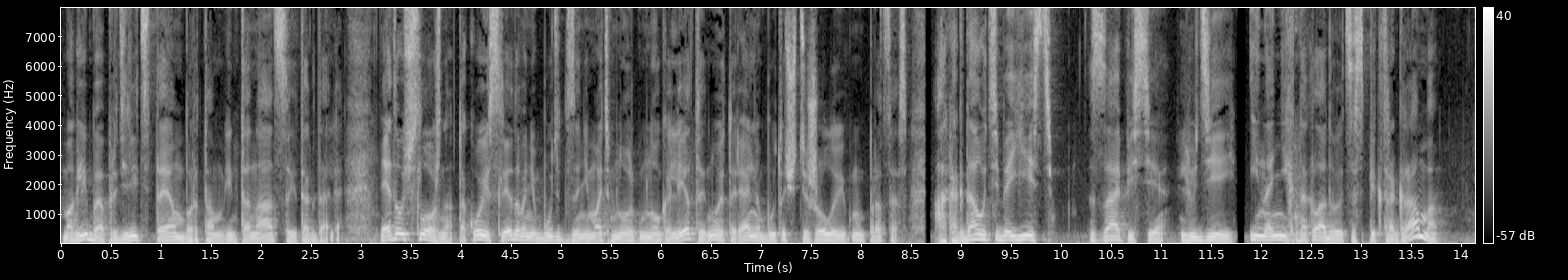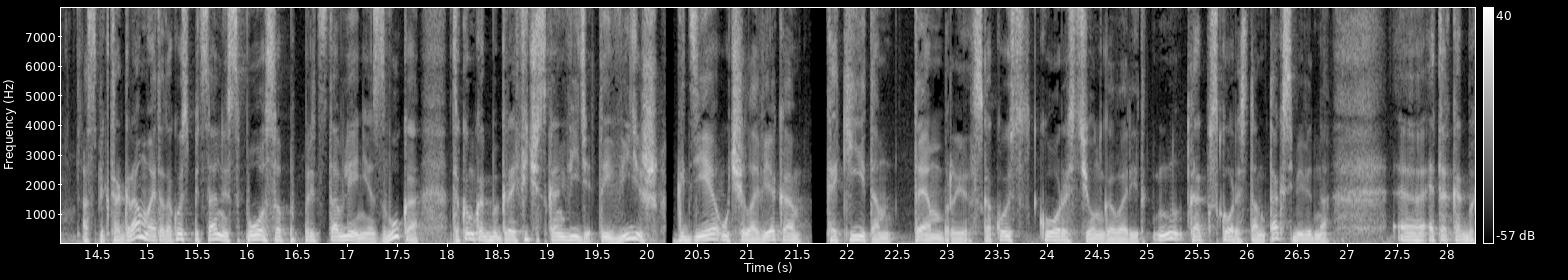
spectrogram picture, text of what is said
могли бы определить тембр, там, интонации и так далее. И это очень сложно. Такое исследование будет занимать много, много лет, и, ну, это реально будет очень тяжелый процесс. А когда у тебя есть записи людей, и на них накладывается спектрограмма, а спектрограмма – это такой специальный способ представления звука в таком как бы графическом виде. Ты видишь, где у человека какие там тембры, с какой скоростью он говорит. Ну, как скорость там так себе видна. Э, это как бы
